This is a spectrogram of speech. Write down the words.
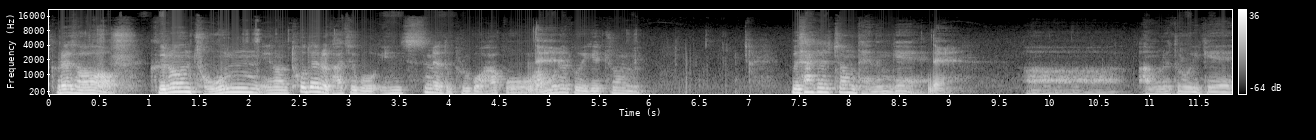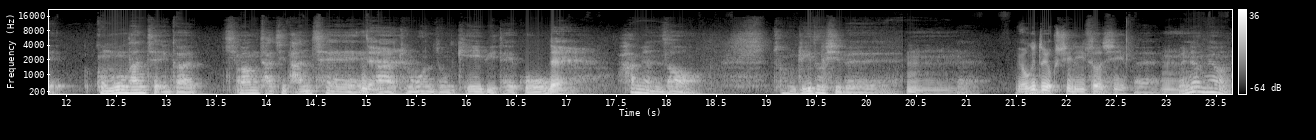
그래서 그런 좋은 이런 토대를 가지고 있음에도 불구하고 네. 아무래도 이게 좀 의사결정 되는 게 네. 아, 아무래도 이게 공공단체, 그러니까 지방자치단체가 네. 좀 어느 정도 개입이 되고 네. 하면서 좀 리더십에 음, 네. 여기도 역시 리더십 네. 음. 왜냐하면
